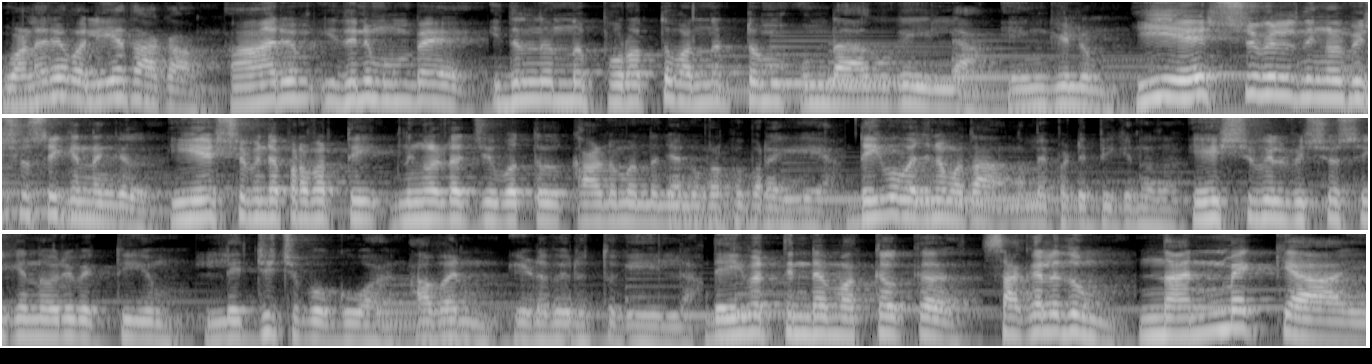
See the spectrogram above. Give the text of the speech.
വളരെ വലിയതാകാം. ആരും ഇതിനു മുമ്പേ ഇതിൽ നിന്ന് പുറത്തു വന്നിട്ടും ഉണ്ടാകുകയില്ല. എങ്കിലും ഈ യേശുവിൽ നിങ്ങൾ വിശ്വസിക്കുന്നെങ്കിൽ ഈ യേശുവിന്റെ പ്രവൃത്തി നിങ്ങളുടെ ജീവിതത്തിൽ കാണുമെന്ന് ഞാൻ ഉറപ്പ് പറയുകയാണ്. ദൈവവചനം അതാ നമ്മെ പഠിപ്പിക്കുന്നത്. യേശുവിൽ വിശ്വസിക്കുന്ന ഒരു വ്യക്തിയും ലജ്ജിച്ചു പോകുവാൻ അവൻ ഇടവരുത്തുകയില്ല. ദൈവത്തിന്റെ മക്കൾക്ക് സകലതും നന്മയ്ക്കായി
